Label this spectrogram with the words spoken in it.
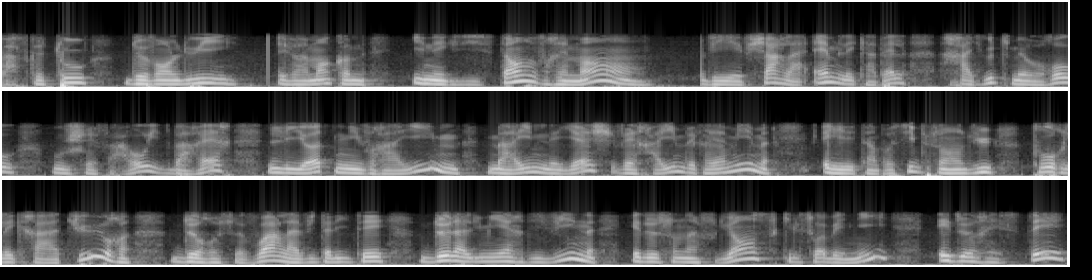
parce que tout devant lui est vraiment comme inexistant, vraiment. Vievchar la M les kabel chayut meoro ou shefao itbarer liot nivraim maim leyesh vechaim vekayamim. Et il est impossible, sous-entendu, pour les créatures de recevoir la vitalité de la lumière divine et de son influence, qu'ils soient béni, et de rester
